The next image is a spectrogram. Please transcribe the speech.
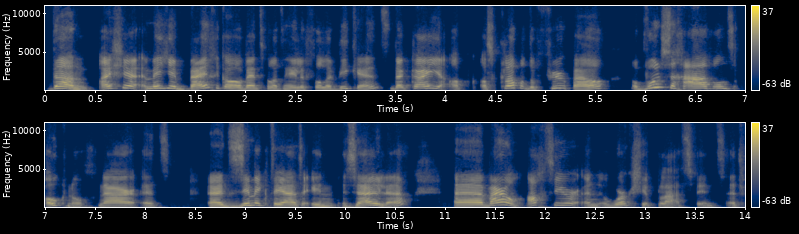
Dan, als je een beetje bijgekomen bent van het hele volle weekend, dan kan je als klap op de vuurpijl op woensdagavond ook nog naar het, naar het Zimmick Theater in Zuilen. Uh, waar om acht uur een workshop plaatsvindt. Het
